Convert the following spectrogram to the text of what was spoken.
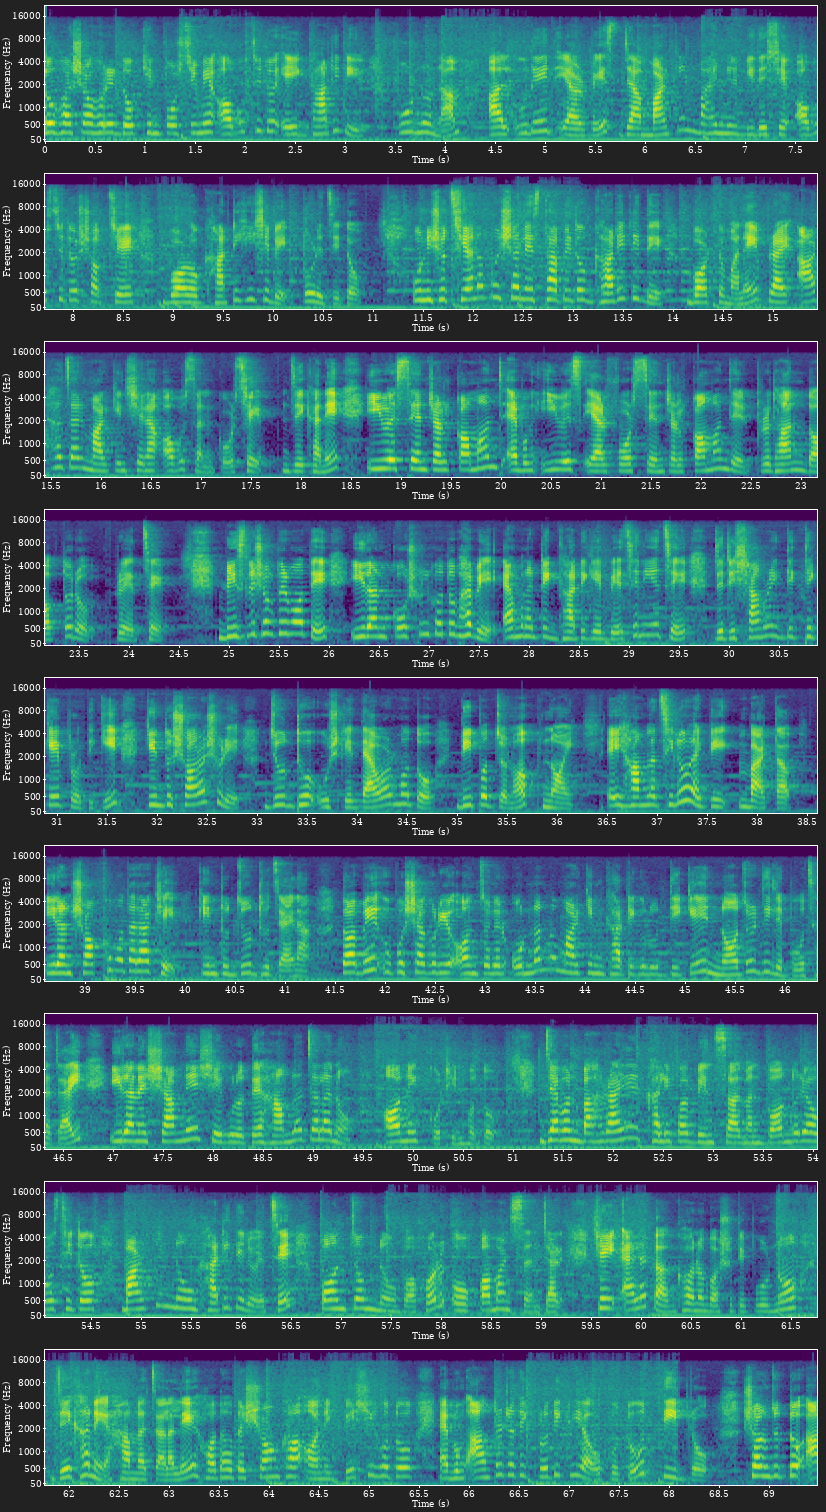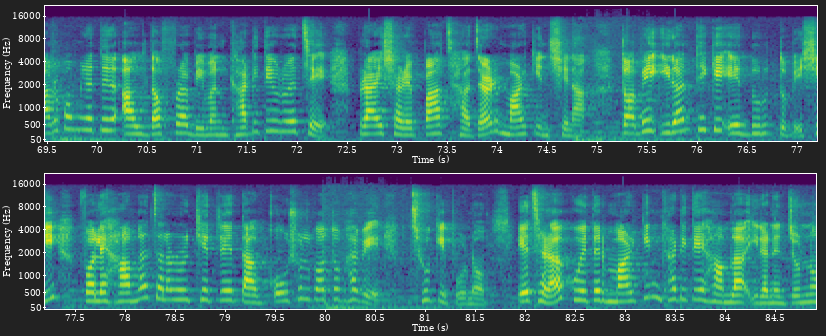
দোহা শহরের দক্ষিণ পশ্চিমে অবস্থিত এই ঘাঁটিটির পূর্ণ নাম আল উদেদ এয়ারবেস, যা মার্কিন বাহিনীর বিদেশে অবস্থিত সবচেয়ে বড় ঘাঁটি হিসেবে পরিচিত। উনিশশো ছিয়ানব্বই সালে স্থাপিত ঘাঁটিটিতে বর্তমানে প্রায় আট হাজার মার্কিন সেনা অবস্থান করছে, যেখানে ইউএস সেন্ট্রাল কমান্ড এবং ইউএস এয়ারফোর্স সেন্ট্রাল কমান্ডের প্রধান দপ্তরও রয়েছে। বিশ্লেষকদের মতে, ইরান কৌশলগতভাবে এমন একটি ঘাঁটিকে বেছে নিয়েছে, যেটি সামরিক দিক থেকে প্রতীকী, কিন্তু সরাসরি যুদ্ধ উস্কে দেওয়ার মতো বিপজ্জনক নয়। এই হামলা ছিল একটি বার্তা। ইরান সক্ষমতা রাখে, কিন্তু যুদ্ধ চায় না। তবে উপসাগরীয় অঞ্চলের অন্যান্য মার্কিন ঘাঁটিগুলোর দিকে নজর দিলে বোঝা যায়, ইরানের সামনে সেগুলোতে হামলা চালানো অনেক কঠিন হতো। যেমন বাহরাইনের খালিফা বিন সালমান বন্দরে অবস্থিত মার্কিন নৌ ঘাঁটিতে রয়েছে পঞ্চম নৌবহর ও কমান্ড সেন্টার। সেই এলাকা ঘনবসতিপূর্ণ, যেখানে হামলা চালালে হতাহতের সংখ্যা অনেক বেশি হতো এবং আন্তর্জাতিক প্রতিক্রিয়াও হতো তীব্র। সংযুক্ত আরব আমিরাতের আল দফরা বিমান ঘাঁটিতেও রয়েছে প্রায় সাড়ে পাঁচ হাজার মার্কিন সেনা। তবে ইরান থেকে এর দূরত্ব বেশি, ফলে হামলা চালানোর ক্ষেত্রে তা কৌশলগতভাবে ঝুঁকিপূর্ণ। এছাড়া কুয়েতের মার্কিন ঘাঁটিতে হামলা ইরানের জন্য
